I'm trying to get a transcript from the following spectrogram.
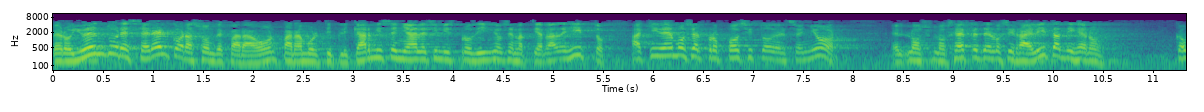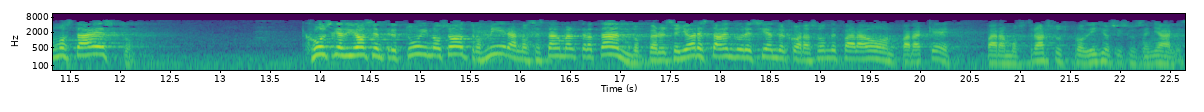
Pero yo endureceré el corazón de Faraón para multiplicar mis señales y mis prodigios en la tierra de Egipto. Aquí vemos el propósito del Señor. Los, jefes de los israelitas dijeron, ¿cómo está esto? Juzgue Dios entre tú y nosotros. Mira, nos están maltratando. Pero el Señor estaba endureciendo el corazón de Faraón. ¿Para qué? Para mostrar sus prodigios y sus señales.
